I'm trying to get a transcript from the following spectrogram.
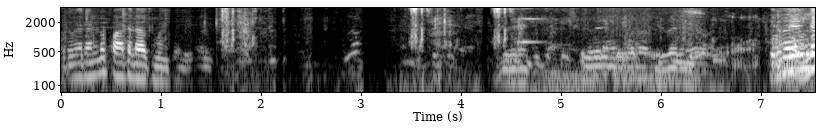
ఇరవై రెండులో పాత డాక్యుమెంట్. ఇరవై రెండు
